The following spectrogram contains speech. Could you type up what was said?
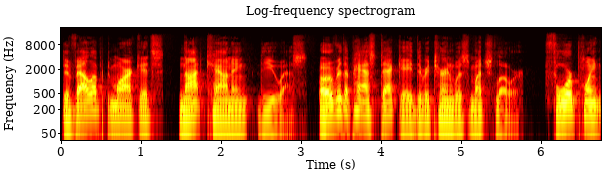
developed markets not counting the US. Over the past decade, the return was much lower 4.9%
